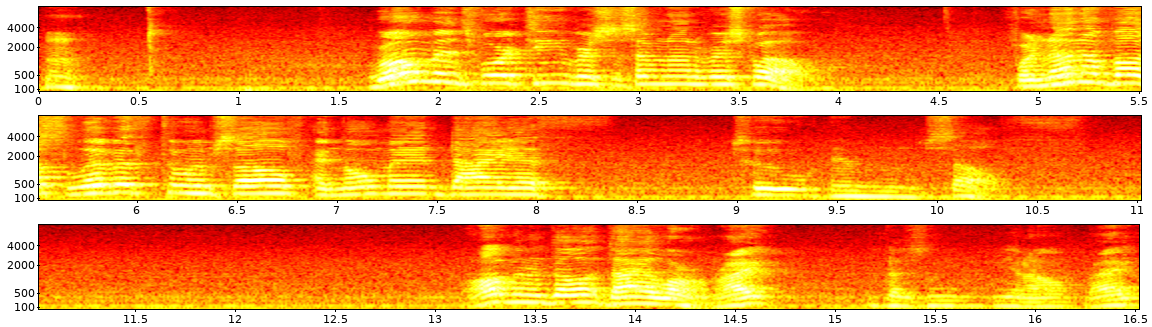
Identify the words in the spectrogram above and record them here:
Hmm. romans 14 verses 7 on to verse 12 for none of us liveth to himself and no man dieth to himself. All going to die alone, right? Because, you know, right?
